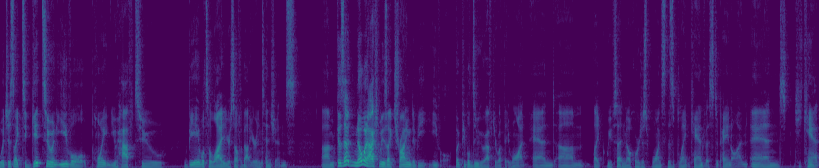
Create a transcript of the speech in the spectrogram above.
which is like to get to an evil point, you have to be able to lie to yourself about your intentions. Because that no one actually is like trying to be evil, but people do go after what they want, and um, like we've said, Melkor just wants this blank canvas to paint on, and he can't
